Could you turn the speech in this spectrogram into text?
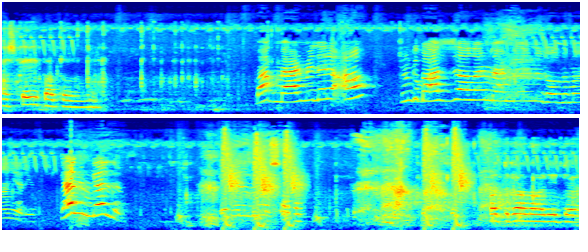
Askeri pantolonum. Bak mermileri al. Çünkü bazı silahların mermilerini doldurman yarıyor. Geldim geldim. Gelirim lan. Adrenalide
